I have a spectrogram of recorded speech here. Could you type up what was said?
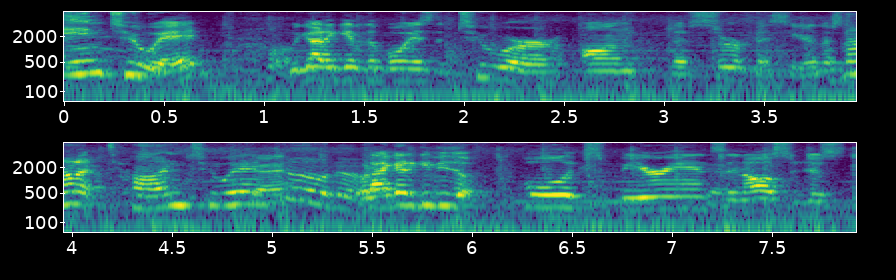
into it, we got to give the boys the tour on the surface here. There's not a ton to it, Okay. No, no. but I got to give you the full experience and also just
